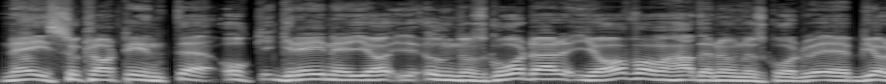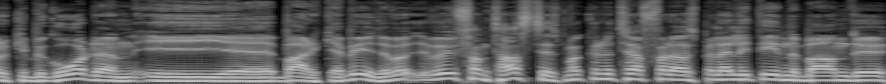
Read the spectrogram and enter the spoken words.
Nej, såklart inte. Och grejen är, jag, ungdomsgårdar, jag var, hade en ungdomsgård, eh, Björkebygården i eh, Barkarby. Det var, det var ju fantastiskt. Man kunde träffa där, spela lite innebandy,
